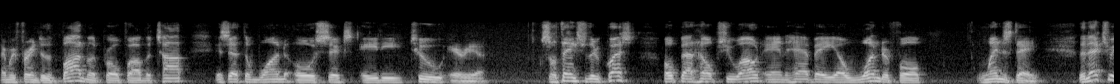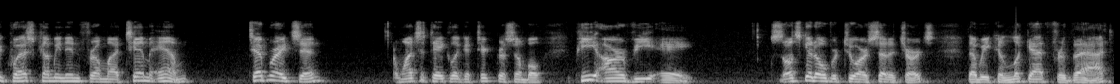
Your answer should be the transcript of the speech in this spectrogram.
I'm referring to the bottom of the profile. The top is at the 106.82 area. So thanks for the request. Hope that helps you out and have a, a wonderful Wednesday. The next request coming in from uh, Tim M. Tim writes in, I want to take a look at ticker symbol PRVA. So let's get over to our set of charts that we can look at for that.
